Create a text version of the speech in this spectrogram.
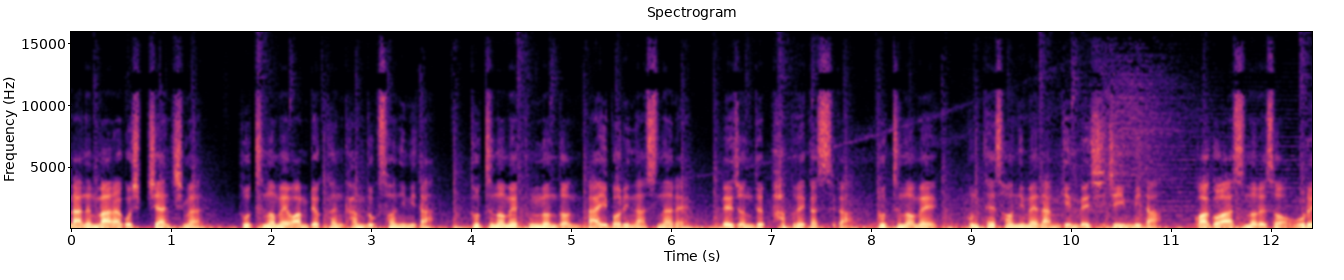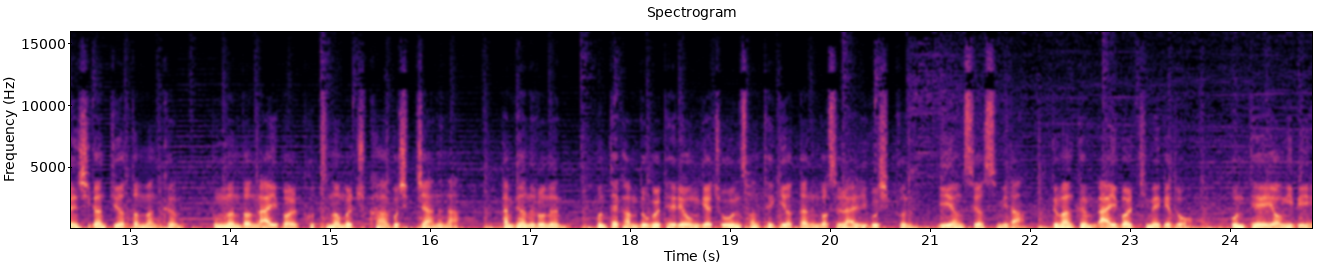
나는 말하고 싶지 않지만 토트넘의 완벽한 감독 선임이다. 토트넘의 북런던 라이벌인 아스날의 레전드 파브레가스가 토트넘의 콘테 선임에 남긴 메시지입니다. 과거 아스널에서 오랜 시간 뛰었던 만큼 북런던 라이벌 토트넘을 축하하고 싶지 않으나 한편으로는 콘테 감독을 데려온 게 좋은 선택이었다는 것을 알리고 싶은 뉘앙스였습니다. 그만큼 라이벌 팀에게도 콘테의 영입이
